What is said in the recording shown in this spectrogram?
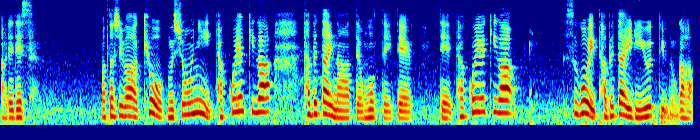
あれです。私は今日無償にたこ焼きが食べたいなって思っていてでたこ焼きがすごい食べたい理由っていうのが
